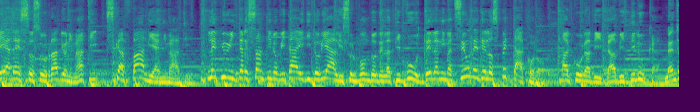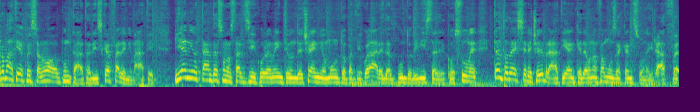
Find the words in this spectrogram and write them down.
E adesso su Radio Animati, Scaffali Animati. Le più interessanti novità editoriali sul mondo della TV, dell'animazione e dello spettacolo. A cura di David Di Luca. Bentrovati a questa nuova puntata di Scaffali Animati. Gli anni Ottanta sono stati sicuramente un decennio molto particolare dal punto di vista del costume, tanto da essere celebrati anche da una famosa canzone di Raff.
